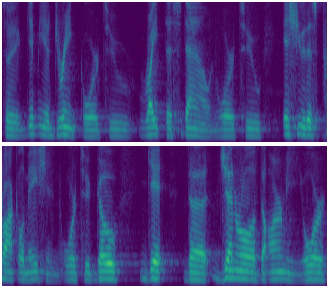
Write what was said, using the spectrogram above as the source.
to get me a drink or to write this down or to issue this proclamation or to go get the general of the army or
